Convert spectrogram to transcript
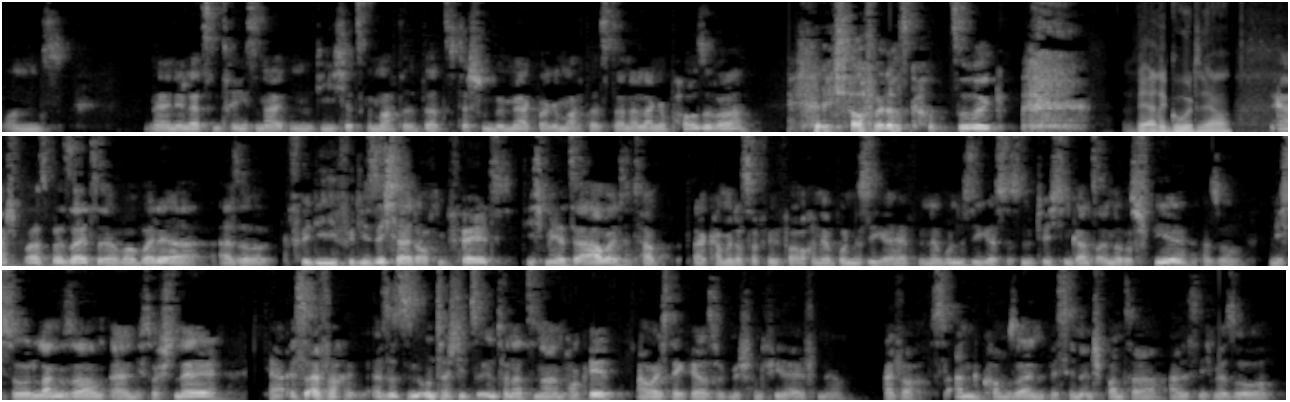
und in den letzten Trainingsinhalten, die ich jetzt gemacht habe, hat sich das schon bemerkbar gemacht, dass da eine lange Pause war. Ich hoffe, das kommt zurück. Wäre gut, ja. Ja, Spaß beiseite. Aber bei der, also für die, für die Sicherheit auf dem Feld, die ich mir jetzt erarbeitet habe, da kann mir das auf jeden Fall auch in der Bundesliga helfen. In der Bundesliga ist das natürlich ein ganz anderes Spiel. Also nicht so langsam, äh, nicht so schnell. Ja, ist einfach, also es ist ein Unterschied zu internationalem Hockey. Aber ich denke, das wird mir schon viel helfen, ja. Einfach das Angekommen sein, ein bisschen entspannter, alles nicht mehr so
